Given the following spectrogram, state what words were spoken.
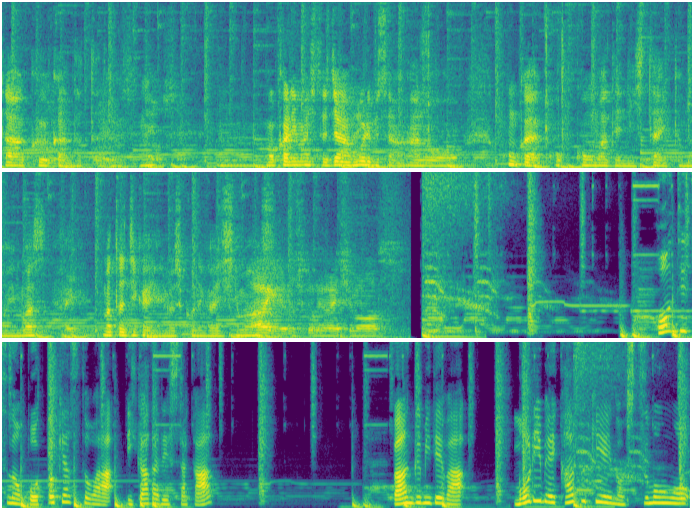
た空間だったということですね。そうそう。うん。わかりました。じゃあ森部さんあの今回はここまでにしたいと思います。はい。また次回よろしくお願いします、はい、よろしくお願いします。本日のポッドキャストはいかがでしたか？番組では森部和樹への質問を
